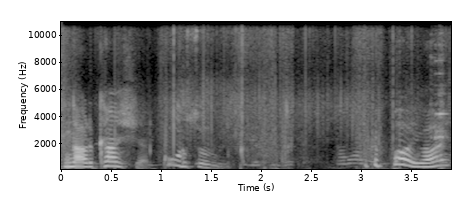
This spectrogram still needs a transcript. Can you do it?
Şimdi arkadaşlar kurtulduk. Goodbye, right?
